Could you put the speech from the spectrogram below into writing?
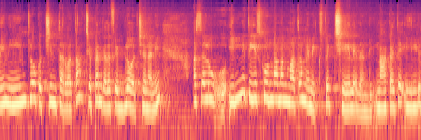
మేము ఈ ఇంట్లోకి వచ్చిన తర్వాత చెప్పాను కదా ఫెబ్లో వచ్చానని అసలు ఇన్ని తీసుకుంటామని మాత్రం మేము ఎక్స్పెక్ట్ చేయలేదండి. నాకైతే ఈ ఇల్లు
